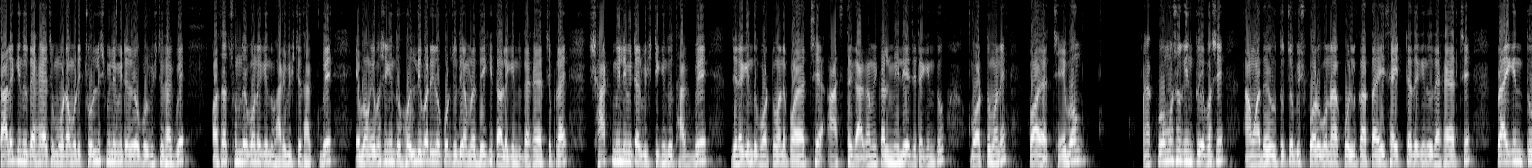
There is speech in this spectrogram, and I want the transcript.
তাহলে কিন্তু দেখা যাচ্ছে মোটামুটি চল্লিশ মিলিমিটারের ওপর বৃষ্টি থাকবে। অর্থাৎ সুন্দরবনে কিন্তু ভারী বৃষ্টি থাকবে এবং এপাশে কিন্তু হলদিবাড়ির ওপর যদি আমরা দেখি, তাহলে কিন্তু দেখা যাচ্ছে প্রায় ষাট মিলিমিটার বৃষ্টি কিন্তু থাকবে, যেটা কিন্তু বর্তমানে পাওয়া যাচ্ছে আজ থেকে আগামীকাল মিলিয়ে যেটা কিন্তু বর্তমানে পাওয়া যাচ্ছে। এবং ক্রমশ কিন্তু এপাশে আমাদের উত্তর চব্বিশ পরগনা, কলকাতা এই সাইডটাতে কিন্তু দেখা যাচ্ছে, প্রায় কিন্তু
